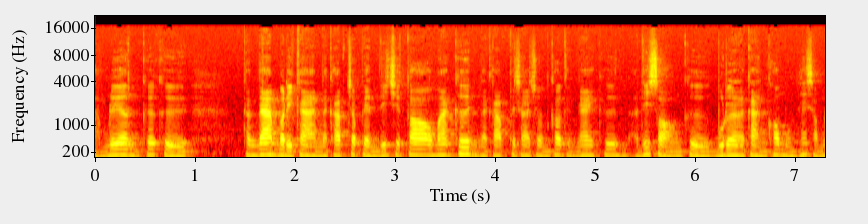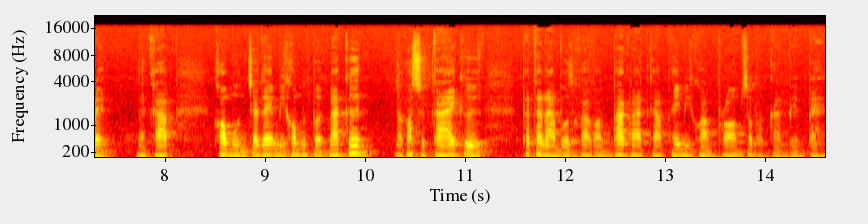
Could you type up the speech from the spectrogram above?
3 เรื่องก็คือทางด้านบริการนะครับจะเป็นดิจิทัลมากขึ้นนะครับประชาชนเข้าถึงง่ายขึ้น อันที่ 2 คือบูรณาการข้อมูลให้สำเร็จนะครับข้อมูลจะได้มีข้อมูลเปิดมากขึ้น แล้วก็สุดท้ายคือ พัฒนาบุคลากรภาครัฐครับให้มีความพร้อมสำหรับการเปลี่ยนแปลง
